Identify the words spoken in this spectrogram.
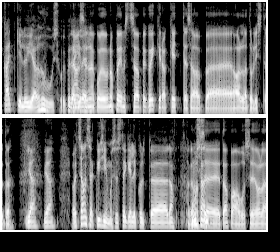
katki lüüa õhus või kuidagi no, veel. nagu noh, põhimõtteliselt saab kõiki rakette saab äh, alla tulistada ja,. jah, jah, vot see on see küsimus, sest tegelikult äh, noh. aga noh, see on... tabavus ei ole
